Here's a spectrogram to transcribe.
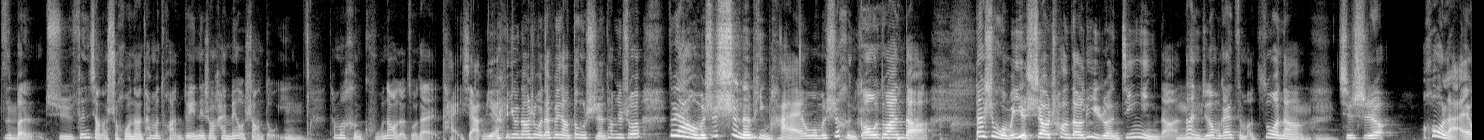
资本去分享的时候呢，他们团队那时候还没有上抖音，他们很苦恼的坐在台下面，因为当时我在分享动食人，他们就说：“对啊，我们是势能品牌，我们是很高端的。”但是我们也是要创造利润经营的，那你觉得我们该怎么做呢？其实后来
